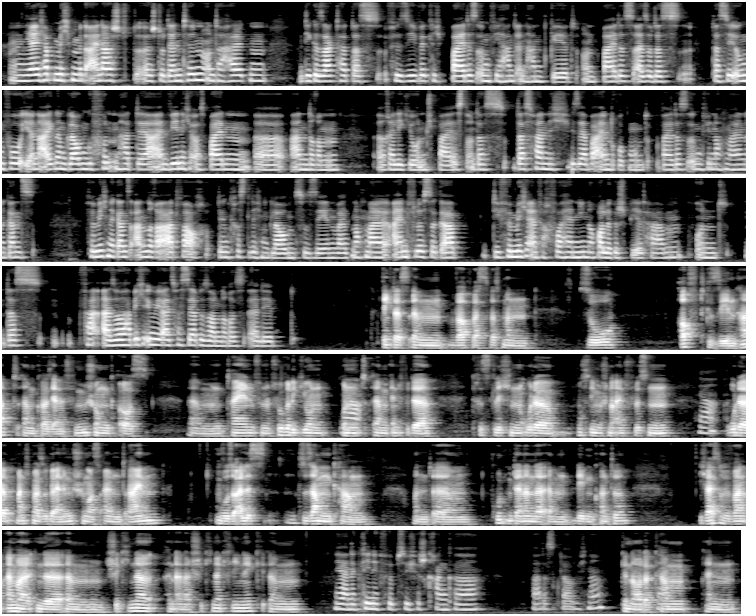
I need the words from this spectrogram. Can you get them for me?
Ja, ich habe mich mit einer äh, Studentin unterhalten, die gesagt hat, dass für sie wirklich beides irgendwie Hand in Hand geht. Und beides, also dass, dass sie irgendwo ihren eigenen Glauben gefunden hat, der ein wenig aus beiden äh, anderen äh, Religionen speist. Und das, das fand ich sehr beeindruckend, weil das irgendwie nochmal eine ganz, für mich eine ganz andere Art war, auch den christlichen Glauben zu sehen, weil es nochmal Einflüsse gab, die für mich einfach vorher nie eine Rolle gespielt haben. Und das also habe ich irgendwie als was sehr Besonderes erlebt. Ich denke, das ähm, war auch was, was man so oft gesehen hat, ähm, quasi eine Vermischung aus ähm, Teilen von Naturreligionen ja. und ähm, entweder christlichen oder muslimischen Einflüssen ja. oder manchmal sogar eine Mischung aus allen dreien, wo so alles zusammenkam und ähm, gut miteinander ähm, leben konnte ich weiß noch, wir waren einmal in der ähm, Shekina, in einer Shekina-Klinik. Ähm, ja, eine Klinik für psychisch Kranke war das, glaube ich, ne? Genau, da ja. kam ein,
